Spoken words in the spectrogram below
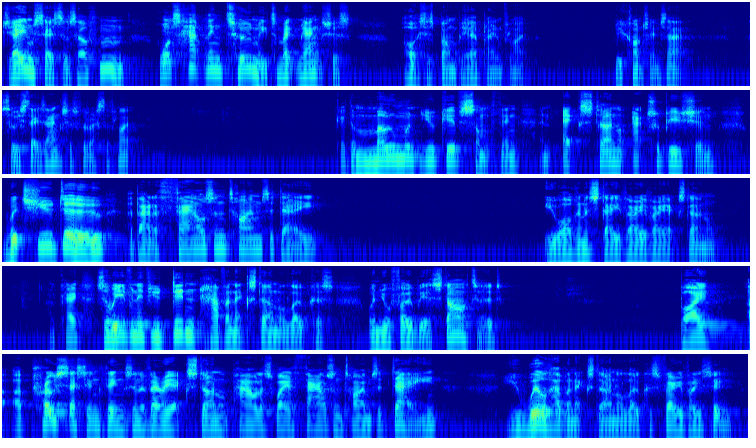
James says to himself, hmm, what's happening to me to make me anxious? Oh, it's this bumpy airplane flight. You can't change that. So he stays anxious for the rest of the flight. Okay, the moment you give something an external attribution, which you do about a thousand times a day, you are going to stay very, very external. Okay? So even if you didn't have an external locus when your phobia started, by uh, uh, processing things in a very external, powerless way a thousand times a day, you will have an external locus very, very soon.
